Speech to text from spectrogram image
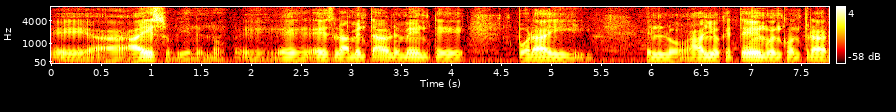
eh, a, eso viene, ¿no? Eh, es lamentablemente por ahí en los años que tengo encontrar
